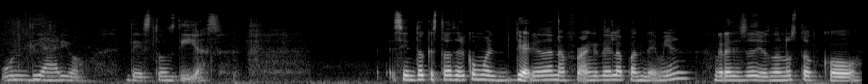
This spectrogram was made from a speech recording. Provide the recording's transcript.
un diario de estos días. Siento que esto va a ser como el diario de Ana Frank de la pandemia. Gracias a Dios no nos tocó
